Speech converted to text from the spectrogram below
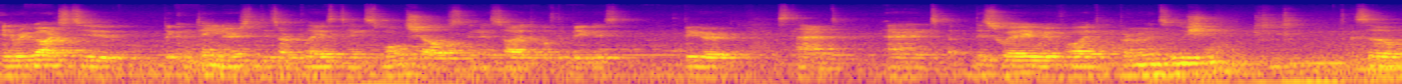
in regards to the containers, these are placed in small shelves inside of the biggest, bigger stand. And this way we avoid permanent solution. So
